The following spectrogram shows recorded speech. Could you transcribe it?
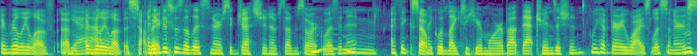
I really love, um, I really love this topic. I think this was a listener suggestion of some sort, wasn't it? Mm, I think so. Like, would like to hear more about that transition. We have very wise listeners.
